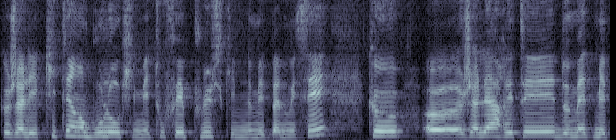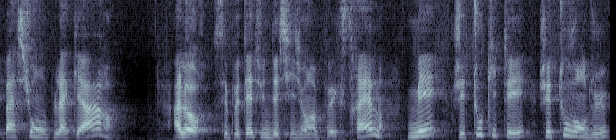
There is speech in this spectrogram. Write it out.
que j'allais quitter un boulot qui m'étouffait plus qu'il ne m'épanouissait, que euh, j'allais arrêter de mettre mes passions au placard, alors c'est peut-être une décision un peu extrême, mais j'ai tout quitté, j'ai tout vendu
